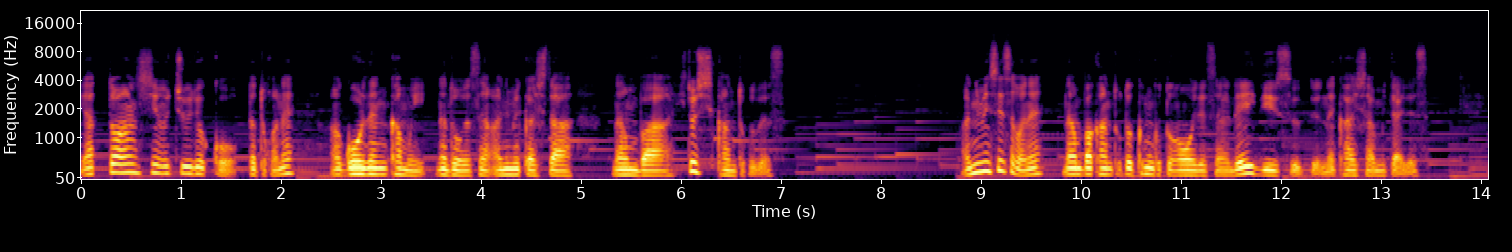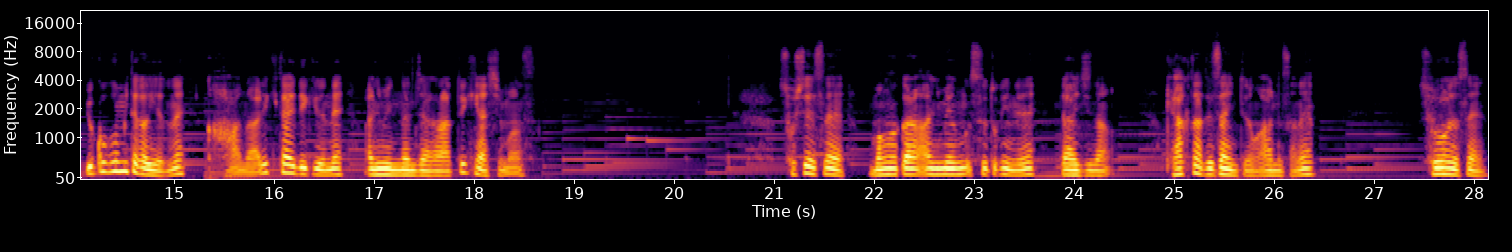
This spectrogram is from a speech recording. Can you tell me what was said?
やっと安心宇宙旅行だとかね、ゴールデンカムイなどをですね、アニメ化したナンバーひとし監督です。アニメ制作はね、ナンバー監督と組むことが多いですね、レイディースっていうね、会社みたいです。予告を見た限りだとね、かなり期待できるね、アニメになるんじゃないかなという気がします。そしてですね、漫画からアニメをするときにね、大事なキャラクターデザインっていうのがあるんですよね。それをですね、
